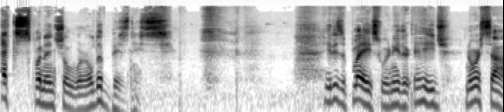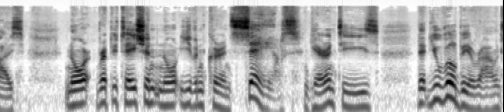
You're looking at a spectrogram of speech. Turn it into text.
exponential world of business. It is a place where neither age nor size, nor reputation, nor even current sales guarantees that you will be around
